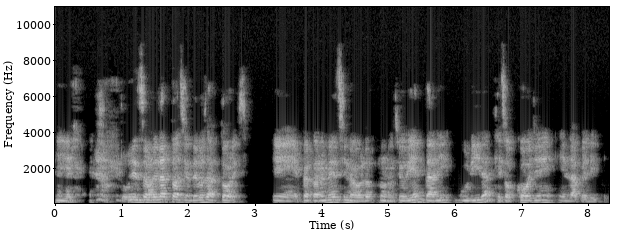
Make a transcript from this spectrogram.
Y, y es sobre la actuación de los actores. Eh, perdónenme si no los pronuncio bien. Dani Gurira, que es Okoye en la película.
